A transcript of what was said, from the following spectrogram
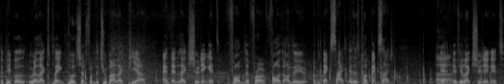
the people were like playing pull shot from the two-bar like Pia and then like shooting it from the for, for the, on the on the backside. Is it called backside? Uh, yeah. If you like shooting it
